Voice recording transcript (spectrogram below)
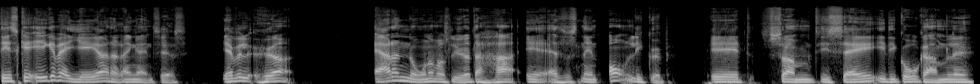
Det skal ikke være jæger, der ringer ind til os. Jeg vil høre, er der nogen af vores lytter, der har øh, altså sådan en ordentlig gøb? Et, som de sagde i de gode gamle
